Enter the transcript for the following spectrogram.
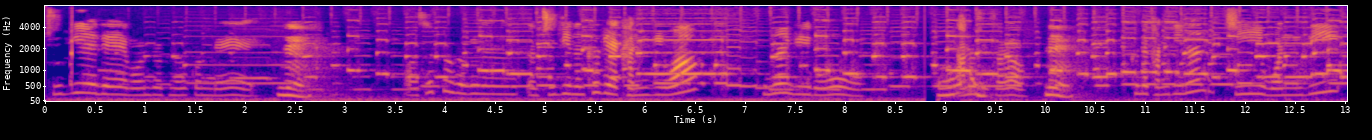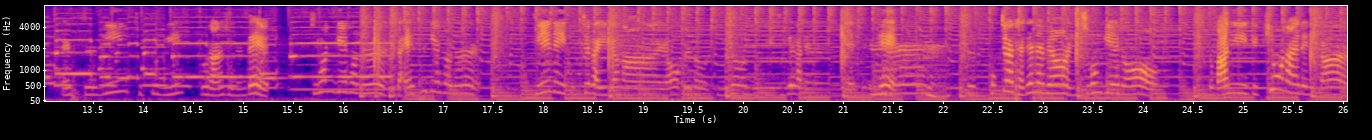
주기에 대해 먼저 배울 건데 네. 어, 세포 주기는, 어, 주기는 크게 간기와 분열기로 오. 나눌 수 있어요. 네. 근데 간기는 G1B, S기, G2B로 나눌 수 있는데 G1기에서는 그러니까 S기에서는 DNA 복제가 일어나요. 그래서 중성분이 두 개가 되는 게 S인데 음. 그 복제가 잘 되려면 G1기에서 많이 이렇게 키워놔야 되니까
